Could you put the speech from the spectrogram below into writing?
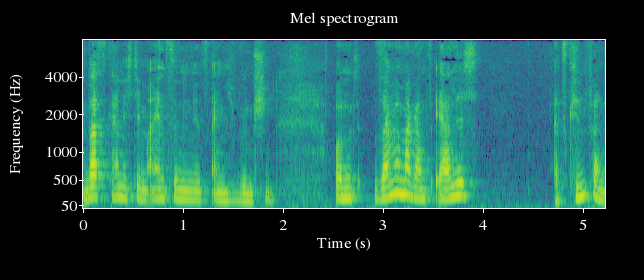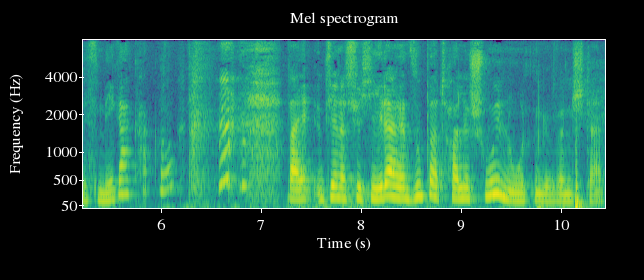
was kann ich dem Einzelnen jetzt eigentlich wünschen. Und seien wir mal ganz ehrlich, als Kind fand ich es mega kacke, weil dir natürlich jeder super tolle Schulnoten gewünscht hat.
